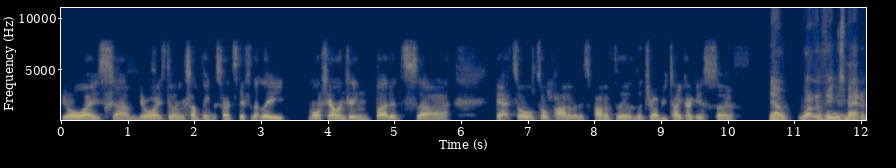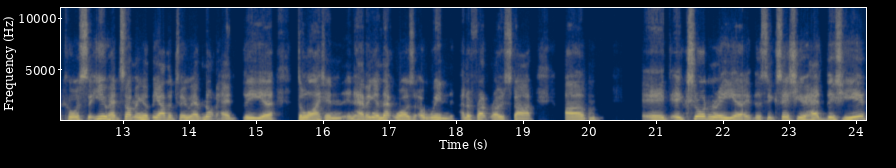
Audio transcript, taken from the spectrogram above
you're always um, you're always doing something. So it's definitely more challenging, but it's uh, yeah, it's all it's all part of it. It's part of the the job you take, I guess. So now, one of the things, Matt, of course, that you had something that the other two have not had the uh, delight in in having, and that was a win and a front row start. Um, it, extraordinary uh, the success you had this year.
